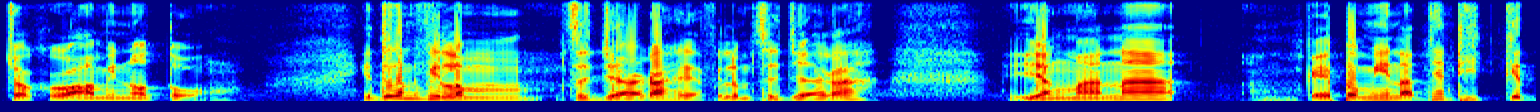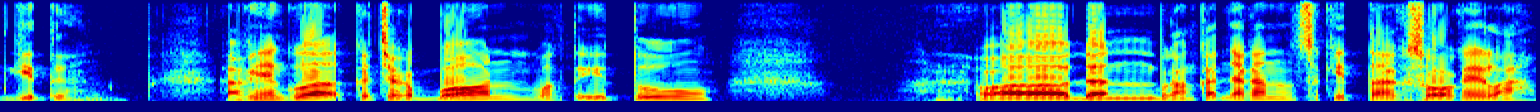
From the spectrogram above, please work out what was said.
Cokro Aminoto. Itu kan film sejarah ya film sejarah yang mana kayak peminatnya dikit gitu. Akhirnya gue ke Cirebon waktu itu uh, dan berangkatnya kan sekitar sore lah.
